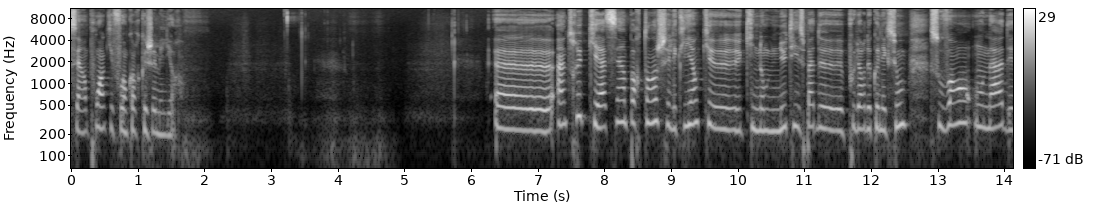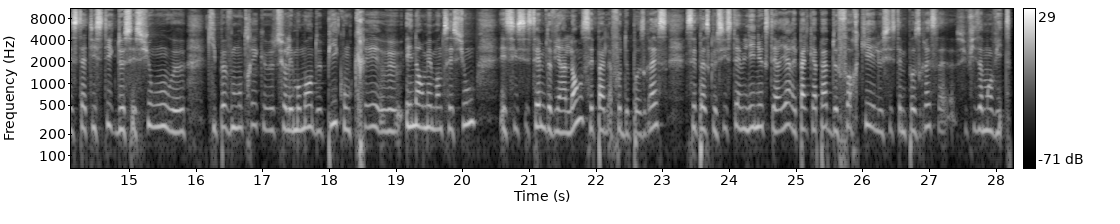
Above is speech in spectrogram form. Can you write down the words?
C'est un point qu'il faut encore que j'améliore. Euh, un truc qui est assez important chez les clients qui, n'utilisent pas de pouleur de connexion, souvent on a des statistiques de sessions euh, qui peuvent montrer que sur les moments de pic, on crée euh, énormément de sessions et si le système devient lent, c'est pas la faute de Postgres, c'est parce que le système Linux derrière est pas capable de forquer le système Postgres suffisamment vite.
